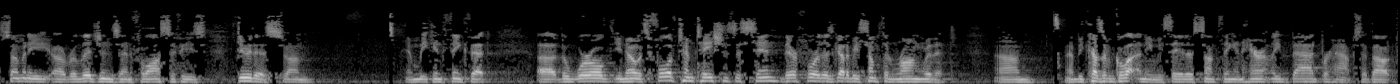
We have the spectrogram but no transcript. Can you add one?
so many uh, religions and philosophies do this. Um, and we can think that uh, the world, you know, it's full of temptations to sin, therefore there's got to be something wrong with it. Um, because of gluttony, we say there's something inherently bad, perhaps, about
